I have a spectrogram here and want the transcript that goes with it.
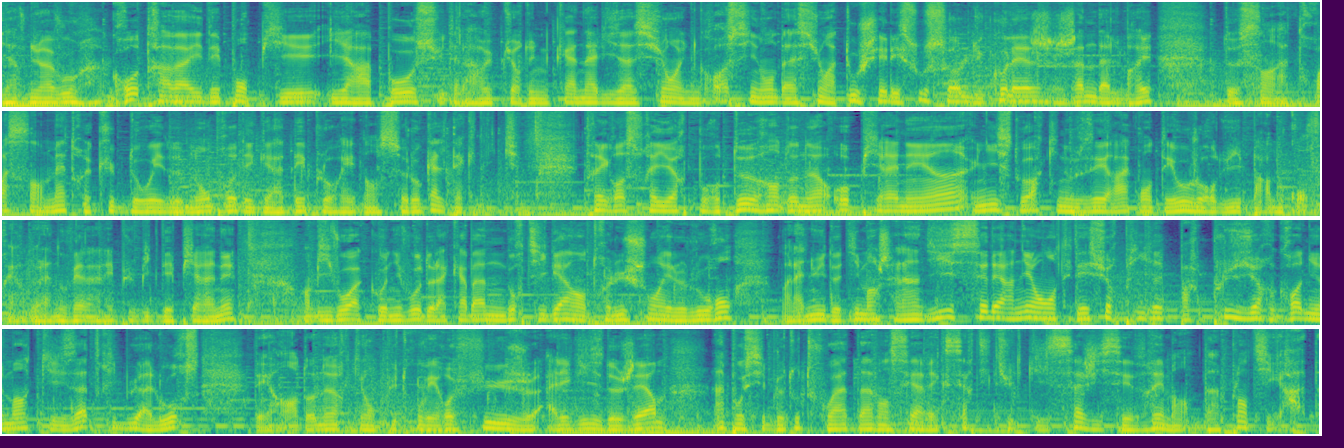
Bienvenue à vous. Gros travail des pompiers hier à Pau suite à la rupture d'une canalisation. Une grosse inondation a touché les sous-sols du collège Jeanne d'Albret. De 100 à 300 mètres cubes d'eau et de nombreux dégâts déplorés dans ce local technique. Très grosse frayeur pour deux randonneurs aux Pyrénéens. Une histoire qui nous est racontée aujourd'hui par nos confrères de la Nouvelle République des Pyrénées. En bivouac au niveau de la cabane d'Ourtiga entre Luchon et le Louron, dans la nuit de dimanche à lundi, ces derniers ont été surpris par plusieurs grognements qu'ils attribuent à l'ours. Des randonneurs qui ont pu trouver refuge à l'église de Germe. Impossible toutefois d'avancer avec certitude qu'il s'agissait vraiment d'un plantigrade.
